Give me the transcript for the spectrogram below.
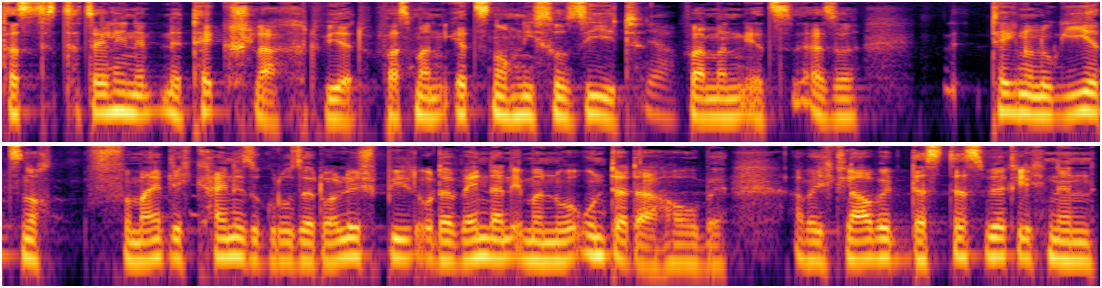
dass tatsächlich eine, eine Tech-Schlacht wird, was man jetzt noch nicht so sieht, ja. weil man jetzt, also Technologie jetzt noch vermeintlich keine so große Rolle spielt oder wenn dann immer nur unter der Haube. Aber ich glaube, dass das wirklich ein,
